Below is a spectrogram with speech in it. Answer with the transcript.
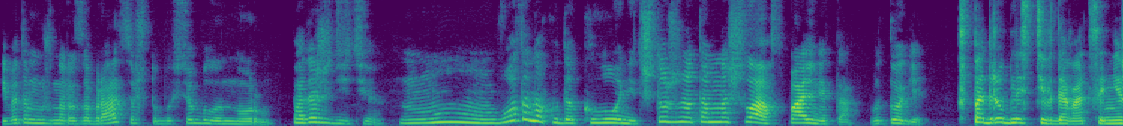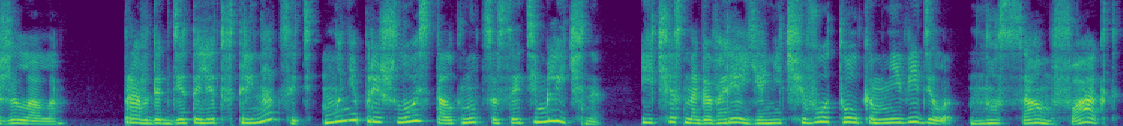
И в этом нужно разобраться, чтобы все было норм. Подождите. М, вот она куда клонит. Что же она там нашла в спальне-то в итоге? В подробности вдаваться не желала. Правда, где-то лет в 13 мне пришлось столкнуться с этим лично. И, честно говоря, я ничего толком не видела, но сам факт.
